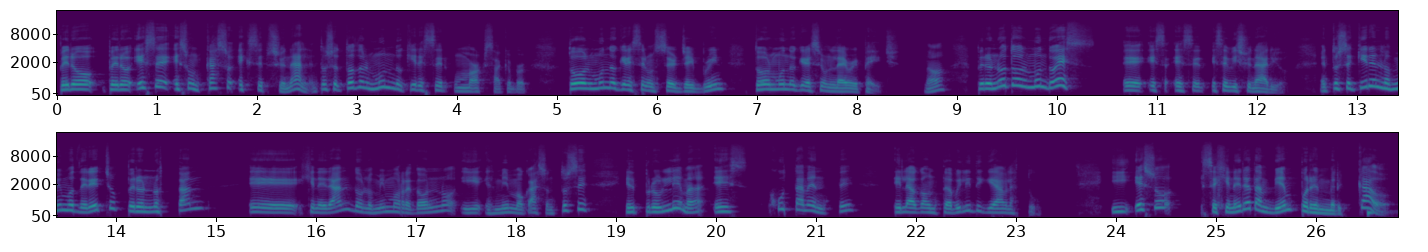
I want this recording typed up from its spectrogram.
pero, pero ese es un caso excepcional. Entonces, todo el mundo quiere ser un Mark Zuckerberg, todo el mundo quiere ser un Sergey Brin, todo el mundo quiere ser un Larry Page, ¿no? Pero no todo el mundo es eh, ese, visionario. Entonces, quieren los mismos derechos, pero no están eh, generando los mismos retornos y el mismo caso. Entonces, el problema es justamente el accountability que hablas tú. Y eso se genera también por el mercado,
